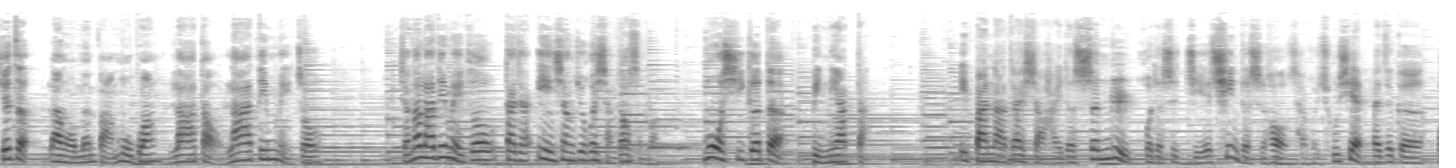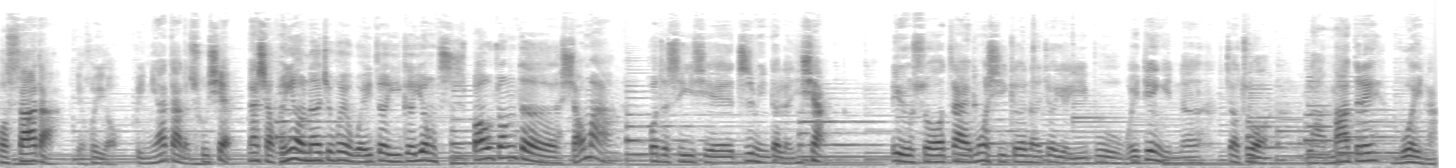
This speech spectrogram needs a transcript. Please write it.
接着，让我们把目光拉到拉丁美洲。讲到拉丁美洲，大家印象就会想到什么？墨西哥的比尼亚达，一般呢在小孩的生日或者是节庆的时候才会出现，在这个波萨达也会有比尼亚达的出现。那小朋友呢就会围着一个用纸包装的小马，或者是一些知名的人像。例如说，在墨西哥呢就有一部微电影呢，叫做《La Madre Buena》，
